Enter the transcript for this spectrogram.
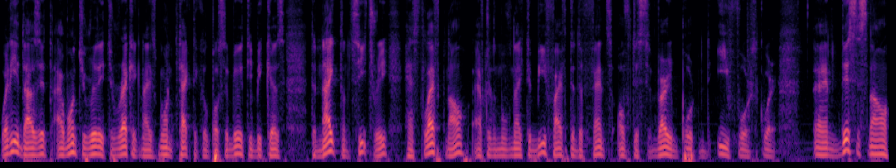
When he does it, I want you really to recognize one tactical possibility because the knight on c3 has left now, after the move knight to b5, the defense of this very important e4 square and this is now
